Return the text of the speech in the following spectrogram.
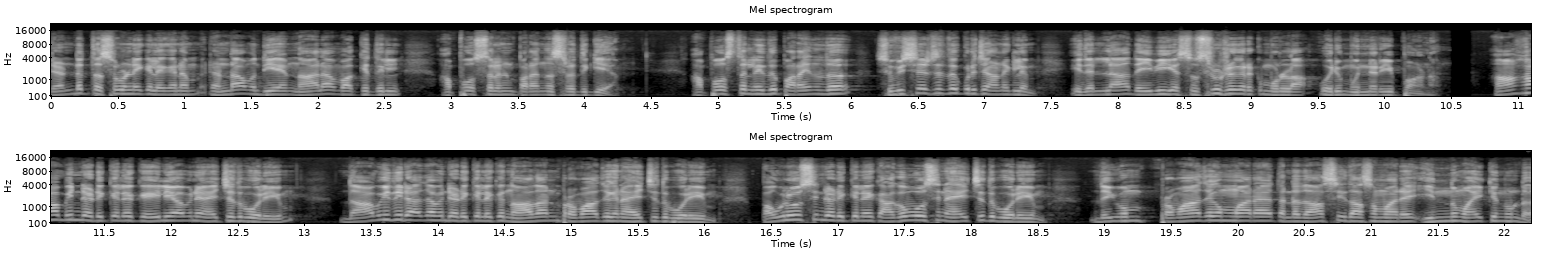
രണ്ട് തെസ്രോണിക ലേഖനം രണ്ടാം അധ്യായം നാലാം വാക്യത്തിൽ അപ്പോസ്തലൻ പറയുന്നത് ശ്രദ്ധിക്കുക. അപ്പോസ്തലൻ ഇത് പറയുന്നത് സുവിശേഷത്തെക്കുറിച്ചാണെങ്കിലും ഇതെല്ലാ ദൈവിക ശുശ്രൂഷകർക്കുമുള്ള ഒരു മുന്നറിയിപ്പാണ്. ആഹാബിന്റെ അടുക്കലേക്ക് ഏലിയാവിനെ അയച്ചതുപോലെയും ദാവീദ് രാജാവിന്റെ അടുക്കലേക്ക് നാദാൻ പ്രവാചകനെ അയച്ചതുപോലെയും പൗലോസിന്റെ അടുക്കലേക്ക് അഗവോസിനെ അയച്ചതുപോലെയും ദൈവം പ്രവാചകന്മാരായ തന്റെ ദാസിദാസന്മാരെ ഇന്നും അയക്കുന്നുണ്ട്.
